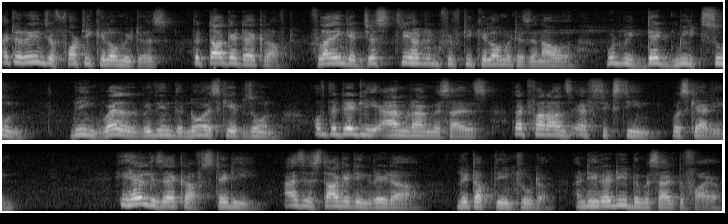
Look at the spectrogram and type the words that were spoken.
At a range of 40 kilometers, the target aircraft, flying at just 350 kilometers an hour, would be dead meat soon, being well within the no escape zone of the deadly AMRAAM missiles that Farhan's F 16 was carrying. He held his aircraft steady as his targeting radar lit up the intruder and he readied the missile to fire.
